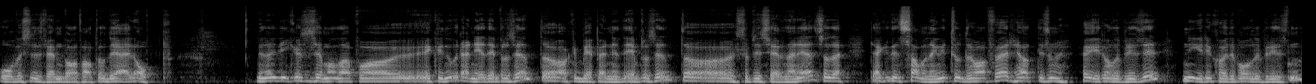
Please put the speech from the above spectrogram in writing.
over 75 dollar fatet, og det er opp. Men likevel ser man da på Equinor er ned 1 og Aker BP er ned 1 og Subsea er ned. Så det, det, er ikke den sammenhengen vi trodde det var før. At liksom høyere oljepriser, nye rekorder på oljeprisen,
